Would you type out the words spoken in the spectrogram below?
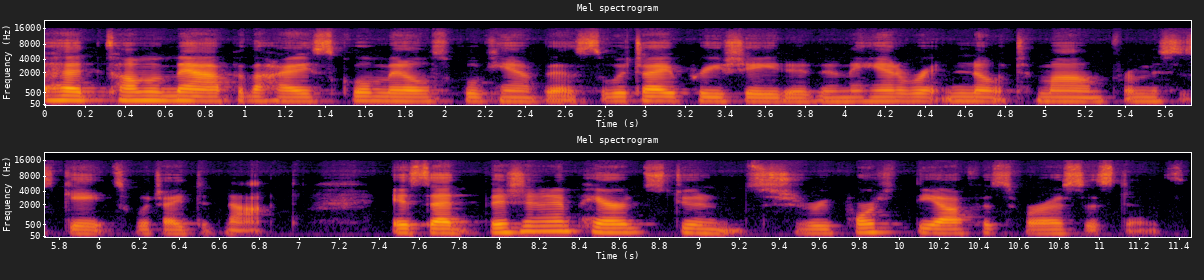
had come a map of the high school, middle school campus, which I appreciated, and a handwritten note to mom from Mrs. Gates, which I did not. It said vision impaired students should report to the office for assistance.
